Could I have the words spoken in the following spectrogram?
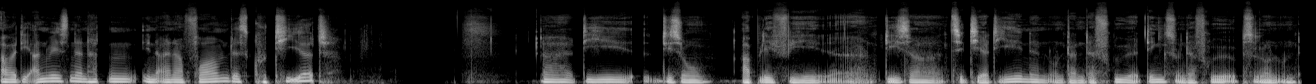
aber die Anwesenden hatten in einer Form diskutiert, äh, die, die so ablief wie äh, dieser zitiert jenen und dann der frühe Dings und der frühe Y und,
